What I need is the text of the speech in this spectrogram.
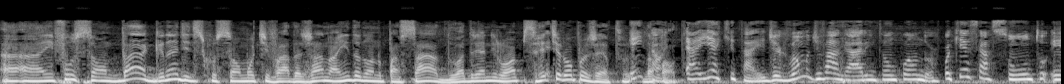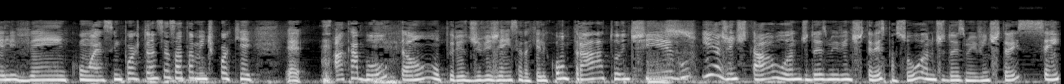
a, em função da grande discussão motivada já no, ainda no ano passado, o Adriane Lopes retirou o projeto então, da pauta. Aí é que tá, Edir. Vamos devagar então com o Andor. Porque esse assunto ele vem com essa importância exatamente porque é, acabou então o período de vigência daquele contrato antigo Isso. e a gente está o ano de 2023, passou o ano de 2023 sem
